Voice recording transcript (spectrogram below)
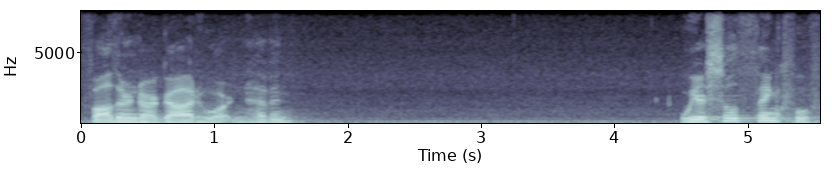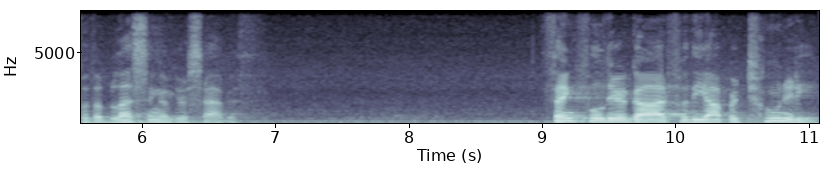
Father and our God who art in heaven, we are so thankful for the blessing of your Sabbath. Thankful, dear God, for the opportunity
